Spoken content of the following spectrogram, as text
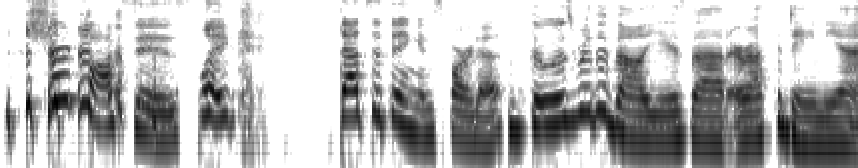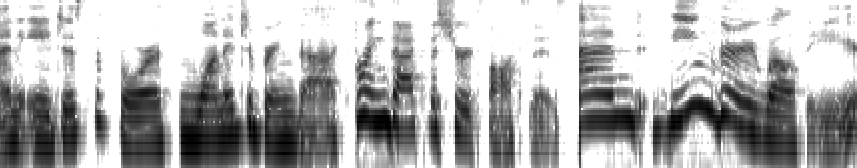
shirt foxes, like that's a thing in Sparta. Those were the values that Archidamia and Agis IV wanted to bring back. Bring back the shirt foxes. And being very wealthy,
